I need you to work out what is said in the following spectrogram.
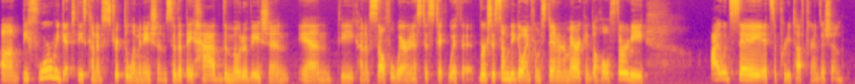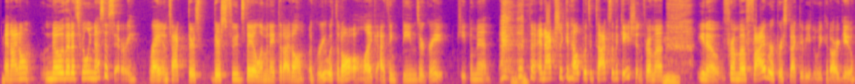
um, before we get to these kind of strict eliminations so that they have the motivation and the kind of self awareness to stick with it versus somebody going from standard American to whole 30 I would say it's a pretty tough transition. And I don't know that it's really necessary, right? In fact, there's there's foods they eliminate that I don't agree with at all. Like I think beans are great. Keep them in. Mm-hmm. and actually can help with detoxification from a, mm. you know, from a fiber perspective even we could argue.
